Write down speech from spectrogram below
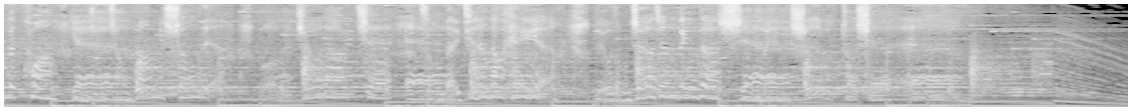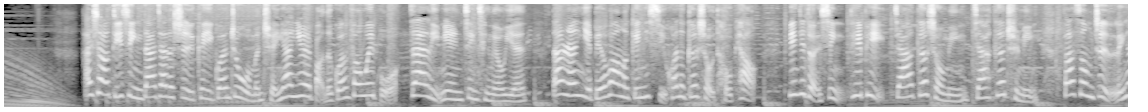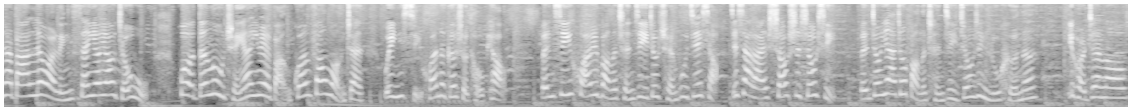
的狂野，这场完美狩猎，我来主导一切，从白天到黑夜，流动着坚定的血，没你是不妥协。还是要提醒大家的是，可以关注我们全亚音乐榜的官方微博，在里面尽情留言。当然，也别忘了给你喜欢的歌手投票。编辑短信 TP 加歌手名加歌曲名，发送至零二八六二零三幺幺九五，或登录全亚音乐榜官方网站为你喜欢的歌手投票。本期华语榜的成绩就全部揭晓，接下来稍事休息。本周亚洲榜的成绩究竟如何呢？一会儿见喽。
